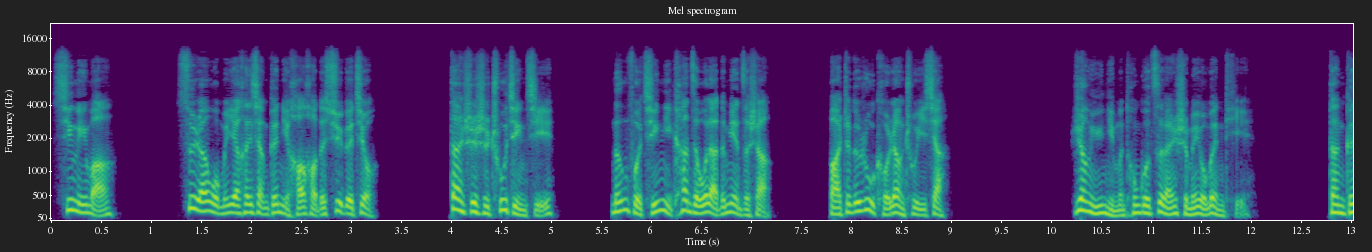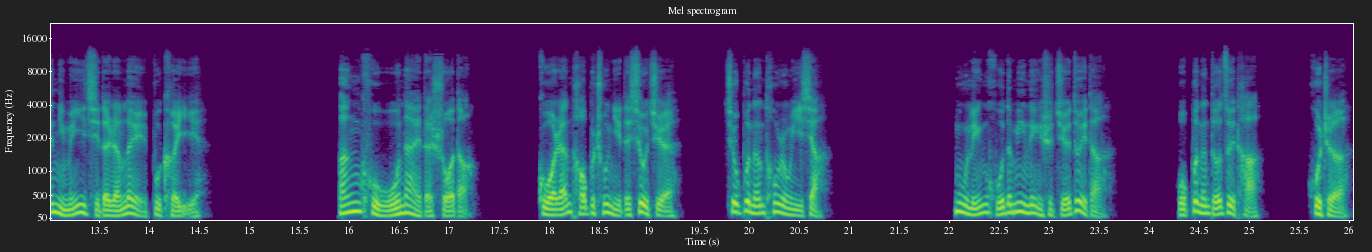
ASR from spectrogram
心灵王。虽然我们也很想跟你好好的叙个旧，但是事出紧急，能否请你看在我俩的面子上，把这个入口让出一下？”让与你们通过自然是没有问题，但跟你们一起的人类不可以。”安库无奈的说道。“果然逃不出你的嗅觉，就不能通融一下？木灵狐的命令是绝对的，我不能得罪他。或者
